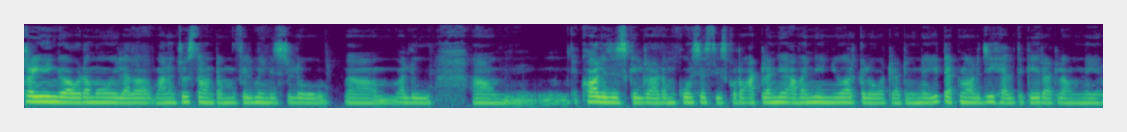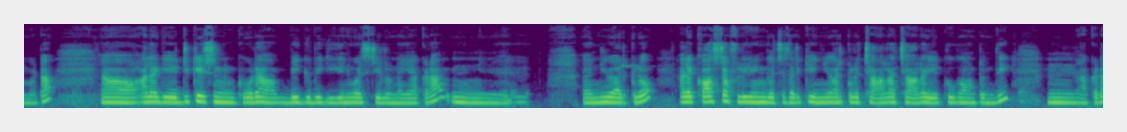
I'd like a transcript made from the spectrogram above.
ట్రైనింగ్ అవ్వడము ఇలాగా మనం చూస్తూ ఉంటాము ఫిల్మ్ ఇండస్ట్రీలో వాళ్ళు కాలేజెస్కి వెళ్ళి రావడం కోర్సెస్ తీసుకోవడం అట్లన్నీ అవన్నీ న్యూయార్క్లో అట్లాంటివి ఉన్నాయి. టెక్నాలజీ హెల్త్ కేర్ అట్లా ఉన్నాయి అనమాట అలాగే ఎడ్యుకేషన్ కూడా బిగ్ బిగ్ యూనివర్సిటీలు ఉన్నాయి అక్కడ న్యూయార్క్లో అలాగే కాస్ట్ ఆఫ్ లివింగ్ వచ్చేసరికి న్యూయార్క్లో చాలా చాలా ఎక్కువగా ఉంటుంది అక్కడ.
